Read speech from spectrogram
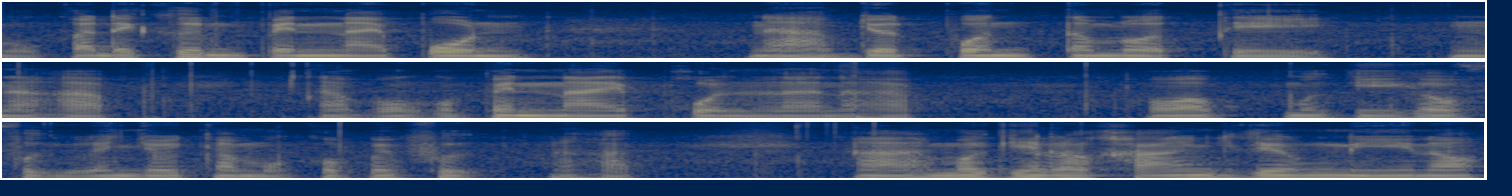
ผมก็ได้ขึ้นเป็นนายพลนะครับยศพลตำรวจตรีนะครับอ่าผมก็เป็นนายพลแล้วนะครับ เพราะว่าเมื่อกี้ก็ฝึกเล่นยศกันผมก็ไปฝึกนะครับอ่าเมื่อกี้เราค้างที่ตรงนี้เนาะ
